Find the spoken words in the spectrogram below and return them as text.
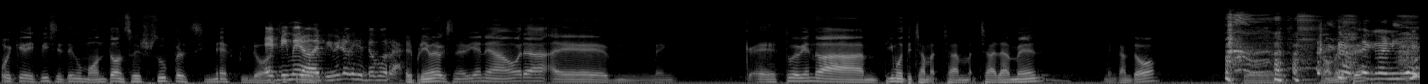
Uy, qué difícil, tengo un montón, soy súper cinéfilo. El primero, que- el primero que se te ocurra. El primero que se me viene ahora, eh, me eh, estuve viendo a Timothy Chalamet, me encantó. Que No promete, tengo ni idea.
